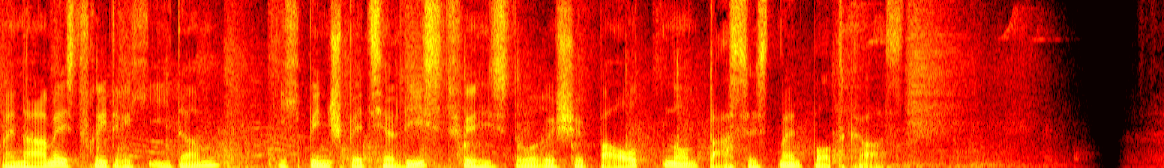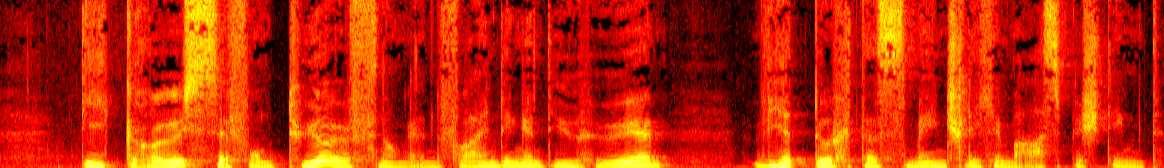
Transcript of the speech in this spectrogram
Mein Name ist Friedrich Idam. Ich bin Spezialist für historische Bauten und das ist mein Podcast. Die Größe von Türöffnungen, vor allen Dingen die Höhe, wird durch das menschliche Maß bestimmt.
